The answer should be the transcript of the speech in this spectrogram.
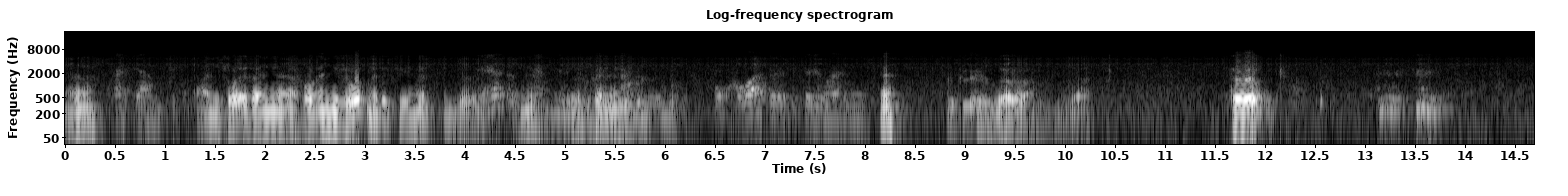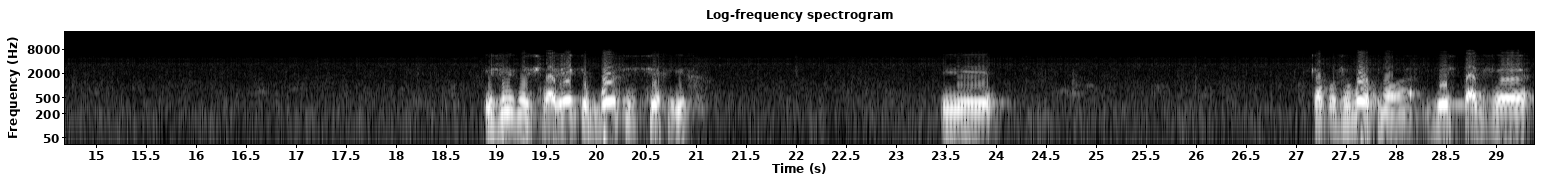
А? растянки. Они, это они, они животные такие, нет? Да. Нет, Нет, растения. Ухватывают и переваривают. А? Здорово, да. То. И жизнь в человеке больше всех их. И как у животного есть также,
